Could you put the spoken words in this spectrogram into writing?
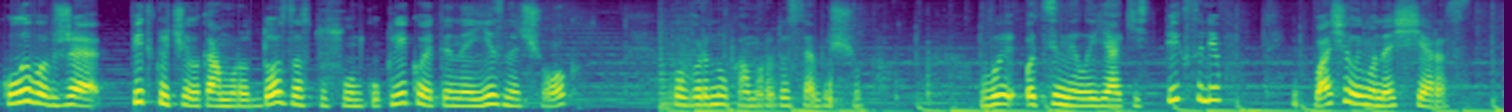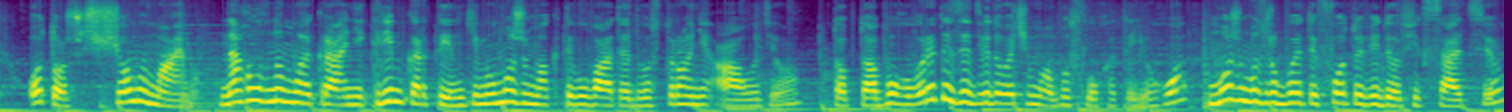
коли ви вже підключили камеру до застосунку, клікаєте на її значок, поверну камеру до себе, щоб ви оцінили якість пікселів і побачили мене ще раз. Отож, що ми маємо? На головному екрані, крім картинки, ми можемо активувати двостороннє аудіо. тобто або говорити з відвідувачем, або слухати його. Можемо зробити фото-відеофіксацію,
